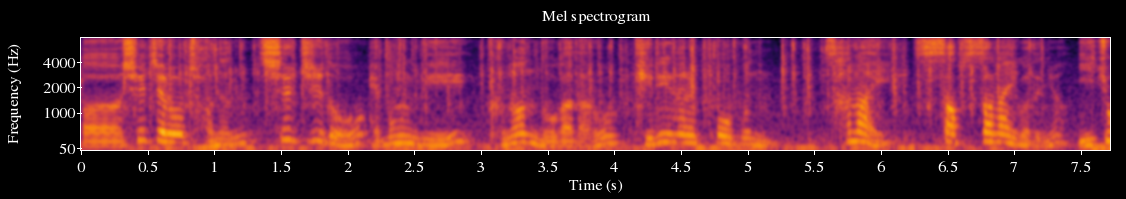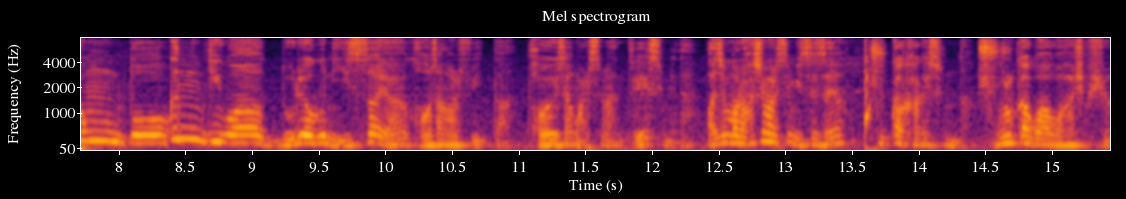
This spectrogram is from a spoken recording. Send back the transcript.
어, 실제로 저는 실지도 개봉비 근원 노가다로 기린을 뽑은 사나이, 쌉사나이거든요. 이 정도 끈기와 노력은 있어야 거상할 수 있다. 더 이상 말씀 안 드리겠습니다. 마지막으로 하실 말씀 있으세요? 죽각 하겠습니다. 죽을 각오하고 하십시오.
